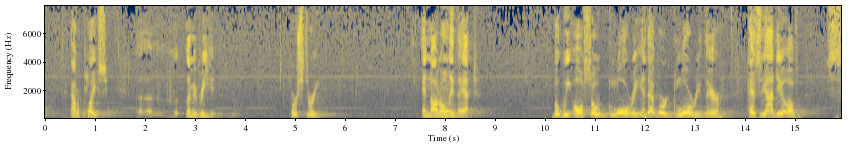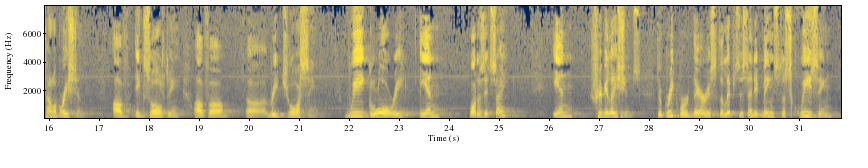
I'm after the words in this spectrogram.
out of place. Let me read it. Verse 3. And not only that, but we also glory, and that word glory there has the idea of celebration, of exalting, of um, uh, rejoicing. We glory in, what does it say? In tribulations. The Greek word there is thlipsis, and it means the squeezing,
